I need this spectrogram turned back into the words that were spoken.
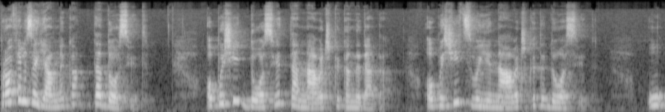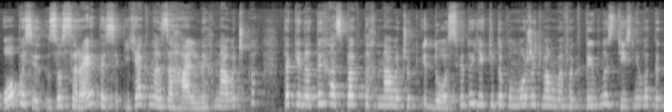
Профіль заявника та досвід. Опишіть досвід та навички кандидата. Опишіть свої навички та досвід. У описі зосередьтеся як на загальних навичках, так і на тих аспектах навичок і досвіду, які допоможуть вам ефективно здійснювати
